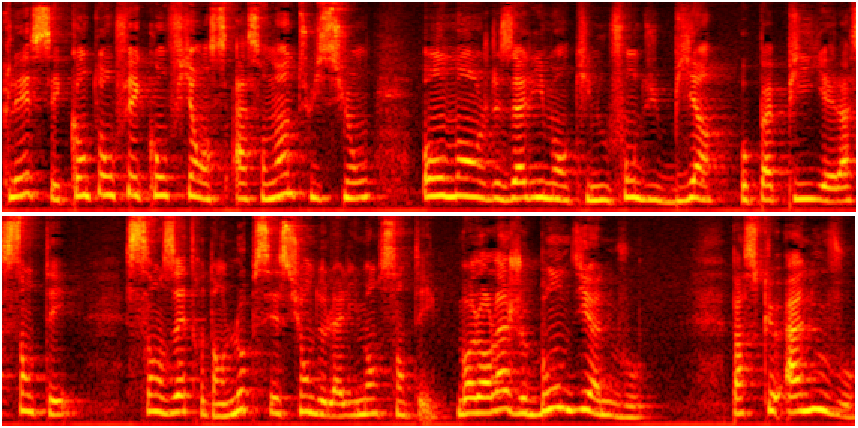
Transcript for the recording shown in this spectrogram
clé, c'est quand on fait confiance à son intuition, on mange des aliments qui nous font du bien aux papilles et à la santé, sans être dans l'obsession de l'aliment santé. Bon alors là, je bondis à nouveau. Parce que à nouveau,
